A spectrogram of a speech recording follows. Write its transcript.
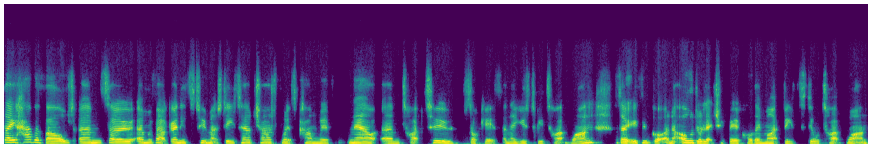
they have evolved. Um, so, um, without going into too much detail, charge points come with now um, type 2 sockets and they used to be type 1. So, if you've got an older electric vehicle, they might be still type 1,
